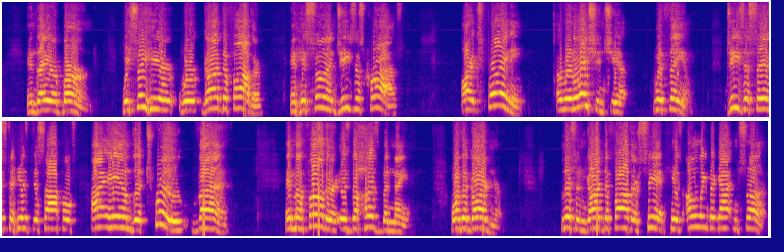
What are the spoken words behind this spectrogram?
and they are burned. We see here where God the Father and his Son Jesus Christ are explaining a relationship with them. Jesus says to his disciples, I am the true vine and my Father is the husbandman or the gardener. Listen, God the Father sent his only begotten Son,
